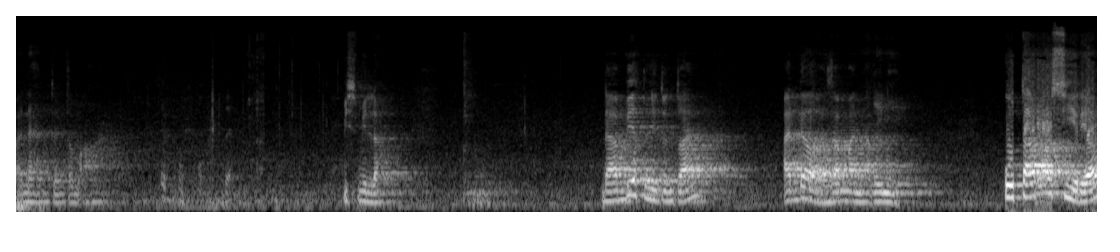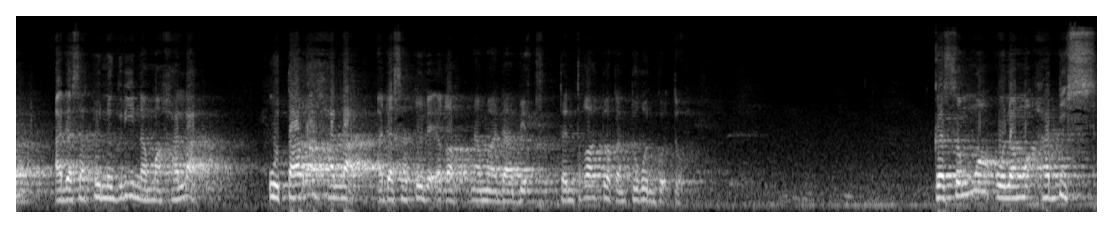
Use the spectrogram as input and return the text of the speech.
panas tuan-tuan maaf Bismillah. Dabiq ni tuan-tuan ada zaman hari ni. Utara Syria ada satu negeri nama Halab. utara Halab ada satu daerah nama Dabiq tentera tu akan turun kot tu kesemua ulama hadis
